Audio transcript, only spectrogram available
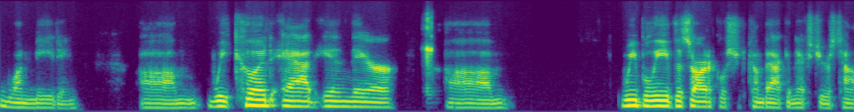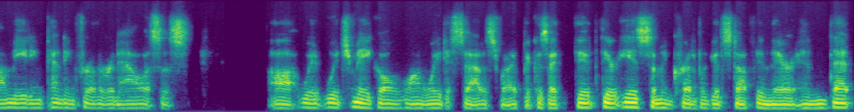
one meeting. Um, we could add in there, um, we believe this article should come back at next year's town meeting pending further analysis, uh, which, may go a long way to satisfy it because I, there, there is some incredibly good stuff in there, and that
